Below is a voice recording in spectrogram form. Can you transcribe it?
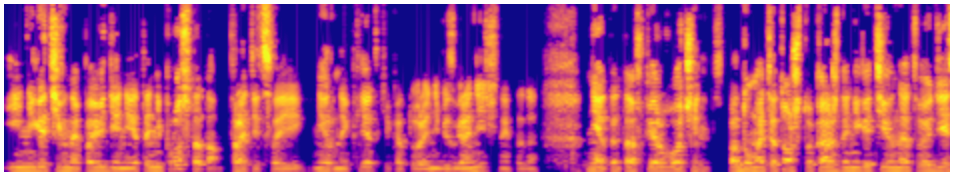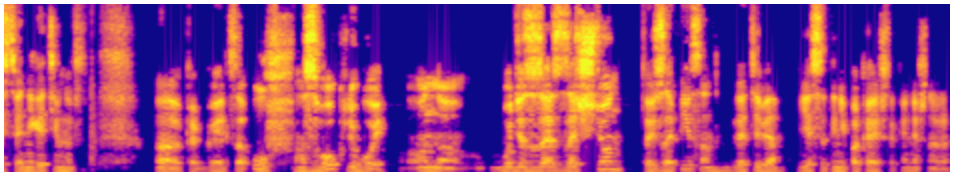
и негативное поведение это не просто там тратить свои нервные клетки, которые не безграничны. Тогда. Нет, это в первую очередь подумать о том, что каждое негативное твое действие, негативный Э, как говорится, уф, звук любой, он э, будет зачтен, то есть записан для тебя, если ты не покаешься, конечно же.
